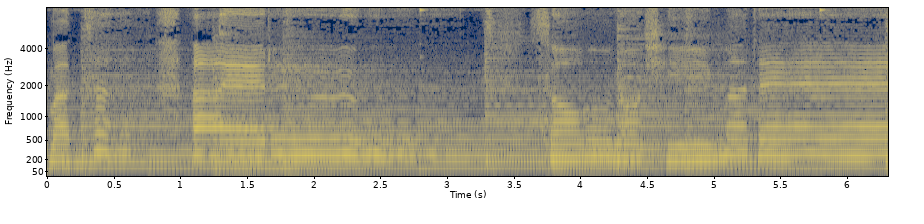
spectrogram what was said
また会えるその日まで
